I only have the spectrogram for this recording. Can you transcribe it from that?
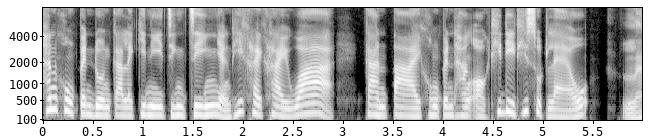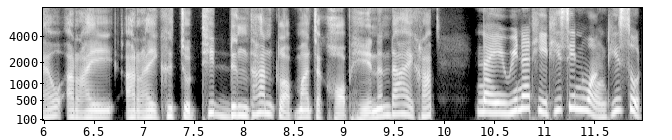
ท่านคงเป็นดวงกาลกินีจริง ๆ อย่างที่ใคร ๆว่า การตายคงเป็นทางออกที่ดีที่สุดแล้ว แล้วอะไรอะไรคือจุดที่ดึงท่านกลับมาจากขอบเหนั้นได้ครับ ในวินาทีที่สิ้นหวังที่สุด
